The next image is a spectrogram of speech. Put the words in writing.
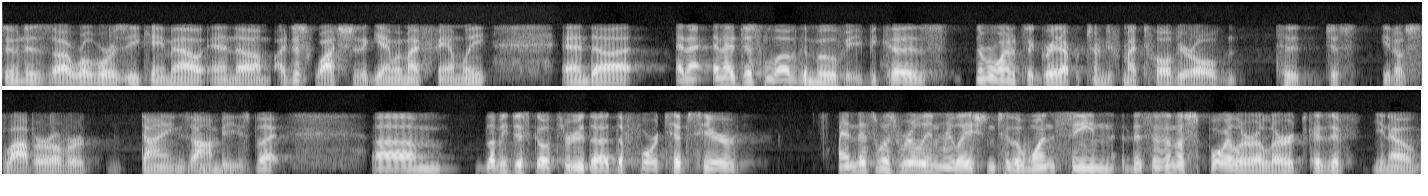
soon as uh, World War Z came out, and um, I just watched it again with my family, and uh, and I and I just love the movie because number one, it's a great opportunity for my 12 year old to just you know slobber over dying zombies. But um, let me just go through the the four tips here. And this was really in relation to the one scene. This isn't a spoiler alert because if you know,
